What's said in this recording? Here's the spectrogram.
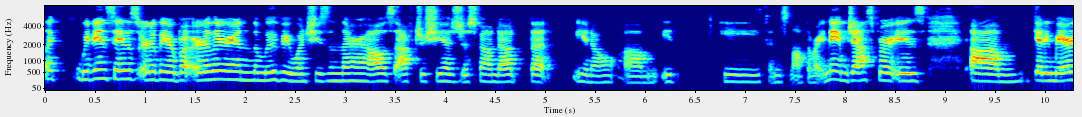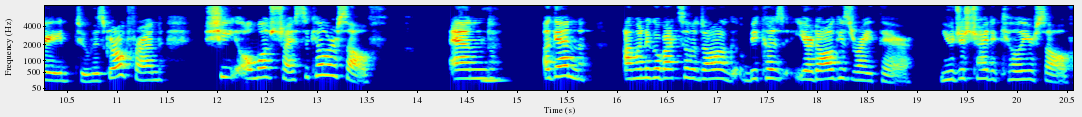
Like we didn't say this earlier, but earlier in the movie when she's in their house after she has just found out that you know um, Ethan's not the right name, Jasper is um, getting married to his girlfriend, she almost tries to kill herself. And Mhm. again, I'm gonna go back to the dog because your dog is right there. You just tried to kill yourself.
